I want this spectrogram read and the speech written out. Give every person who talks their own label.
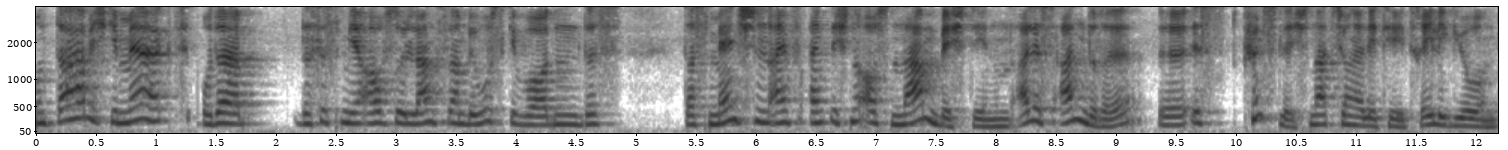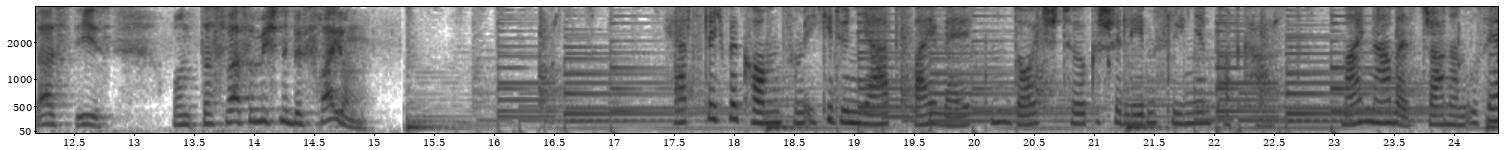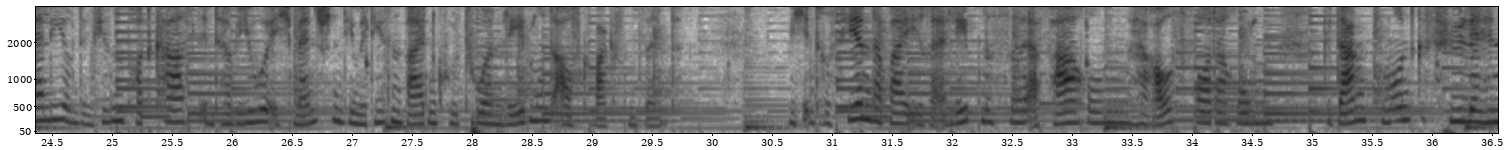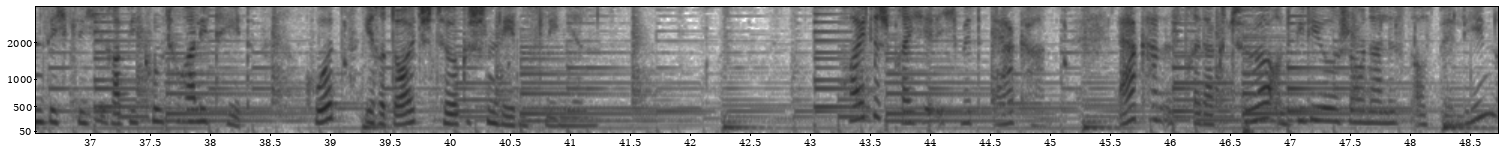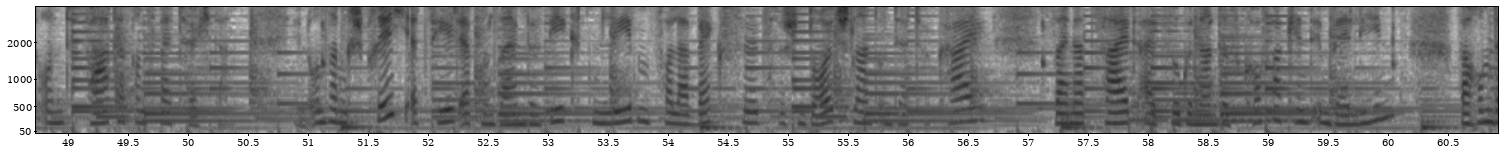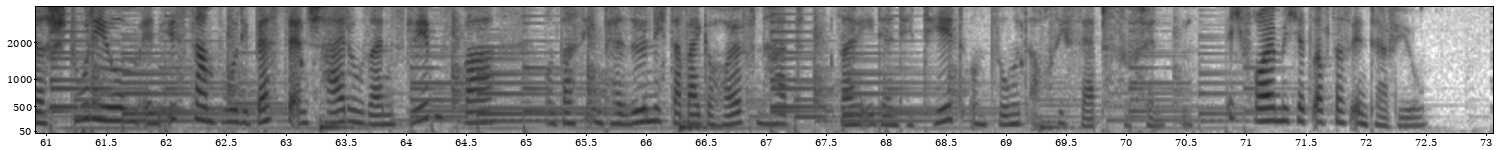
Speaker 1: Und da habe ich gemerkt, oder das ist mir auch so langsam bewusst geworden, dass, dass Menschen eigentlich nur aus Namen bestehen und alles andere äh, ist künstlich, Nationalität, Religion, das, dies. Und das war für mich eine Befreiung.
Speaker 2: Herzlich willkommen zum Ikidünya Zwei Welten Deutsch-Türkische Lebenslinien Podcast. Mein Name ist Canan Userli und in diesem Podcast interviewe ich Menschen, die mit diesen beiden Kulturen leben und aufgewachsen sind. Mich interessieren dabei ihre Erlebnisse, Erfahrungen, Herausforderungen, Gedanken und Gefühle hinsichtlich ihrer Bikulturalität, kurz ihre deutsch-türkischen Lebenslinien. Heute spreche ich mit Erkan. Erkan ist Redakteur und Videojournalist aus Berlin und Vater von zwei Töchtern. In unserem Gespräch erzählt er von seinem bewegten Leben voller Wechsel zwischen Deutschland und der Türkei, seiner Zeit als sogenanntes Kofferkind in Berlin, warum das Studium in Istanbul die beste Entscheidung seines Lebens war und was ihm persönlich dabei geholfen hat, seine Identität und somit auch sich selbst zu finden. Ich freue mich jetzt auf das Interview.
